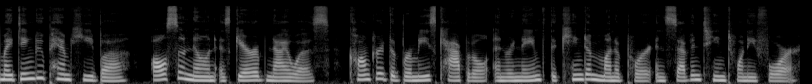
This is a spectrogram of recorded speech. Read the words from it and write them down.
Meidingu Pamheiba, also known as Garib Nawaz, conquered the Burmese capital and renamed the kingdom Manipur in 1724.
